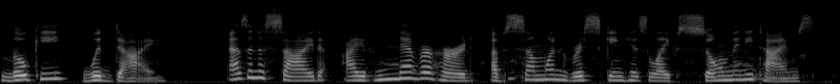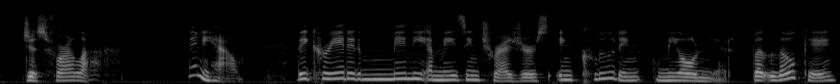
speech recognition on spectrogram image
Loki would die. As an aside, I've never heard of someone risking his life so many times just for a laugh. Anyhow, they created many amazing treasures, including Mjolnir. But Loki,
